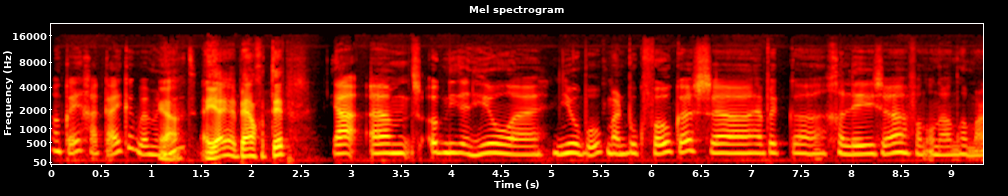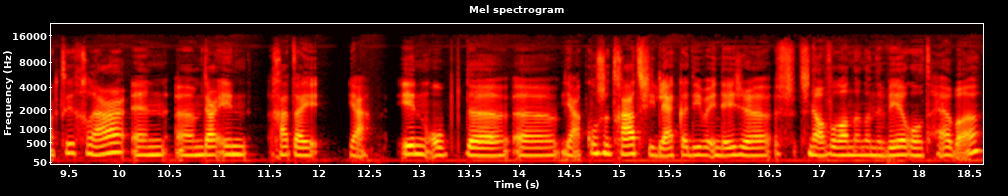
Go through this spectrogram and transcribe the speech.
Oké, ga kijken. Ik ben Ja. benieuwd. En jij, heb jij nog een tip? Ja, ehm, het is ook niet een heel eh, nieuw boek, maar het boek Focus eh, heb ik eh, gelezen van onder andere Mark Tichelaar. En ehm, daarin gaat hij ja, in op de ja, concentratielekken die we in deze snel veranderende wereld hebben.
